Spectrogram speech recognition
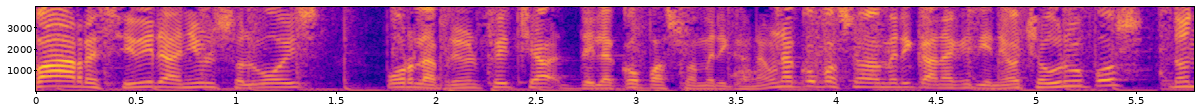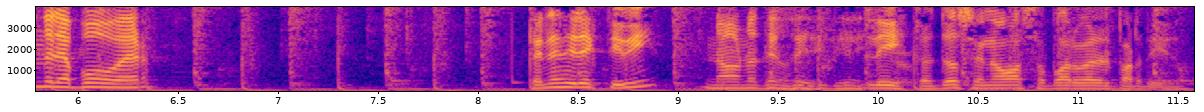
va a recibir a Newell's Old Boys por la primera fecha de la Copa Sudamericana. Una Copa Sudamericana que tiene 8 grupos. ¿Dónde la puedo ver? ¿Tenés DirecTV? No, no tengo DirecTV. Listo, entonces no vas a poder ver el partido.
